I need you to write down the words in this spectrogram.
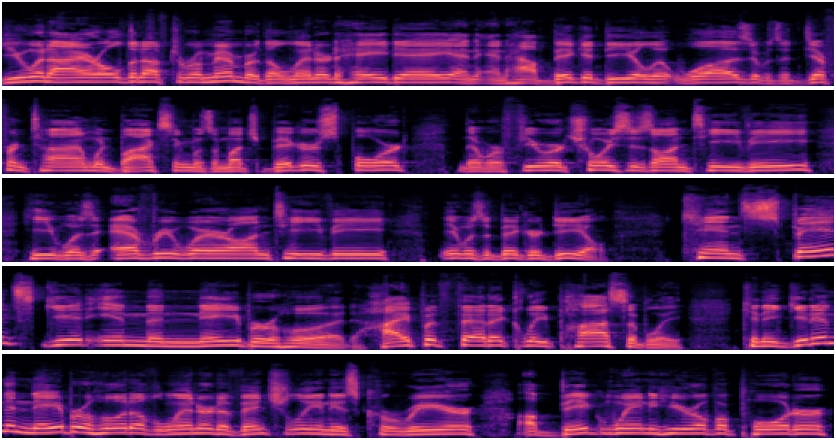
You and I are old enough to remember the Leonard heyday and, and how big a deal it was. It was a different time when boxing was a much bigger sport. There were fewer choices on TV. He was everywhere on TV. It was a bigger deal. Can Spence get in the neighborhood, hypothetically, possibly? Can he get in the neighborhood of Leonard eventually in his career? A big win here over Porter,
